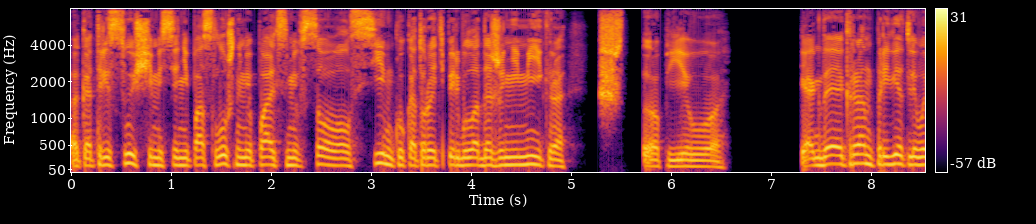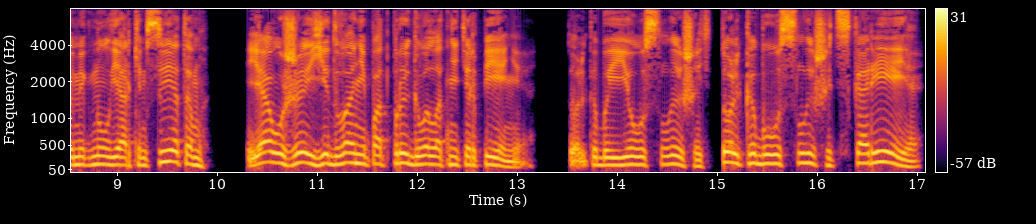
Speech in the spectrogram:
пока трясущимися непослушными пальцами всовывал симку, которая теперь была даже не микро, чтоб его. Когда экран приветливо мигнул ярким светом, я уже едва не подпрыгивал от нетерпения. Только бы ее услышать, только бы услышать скорее.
